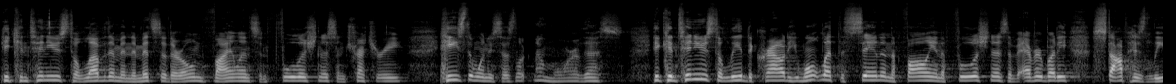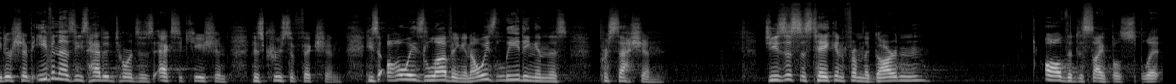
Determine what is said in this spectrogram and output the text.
He continues to love them in the midst of their own violence and foolishness and treachery. He's the one who says, Look, no more of this. He continues to lead the crowd. He won't let the sin and the folly and the foolishness of everybody stop his leadership, even as he's headed towards his execution, his crucifixion. He's always loving and always leading in this procession. Jesus is taken from the garden all the disciples split.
